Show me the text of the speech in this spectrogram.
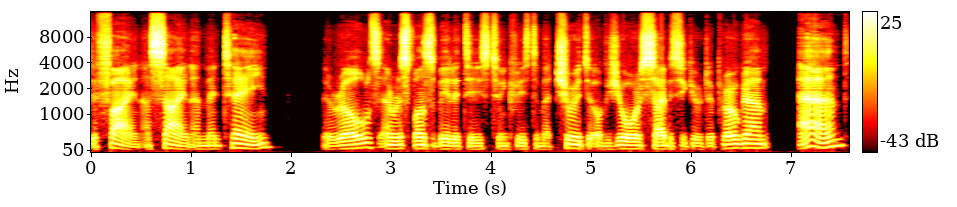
Define, assign, and maintain the roles and responsibilities to increase the maturity of your cybersecurity program and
